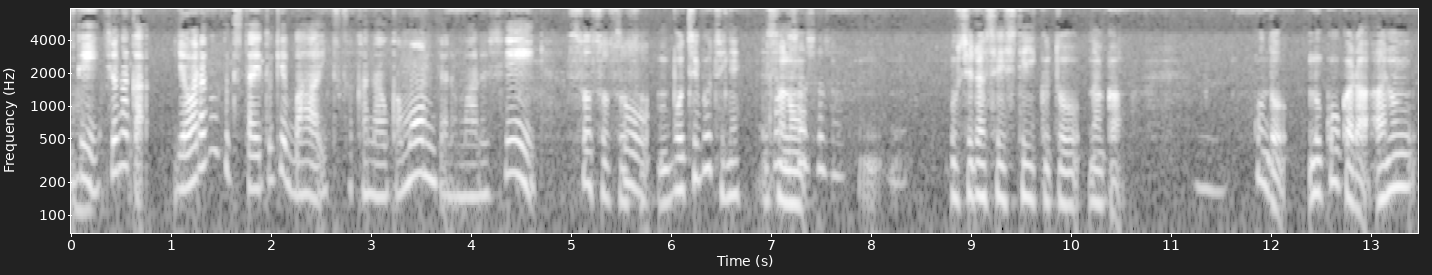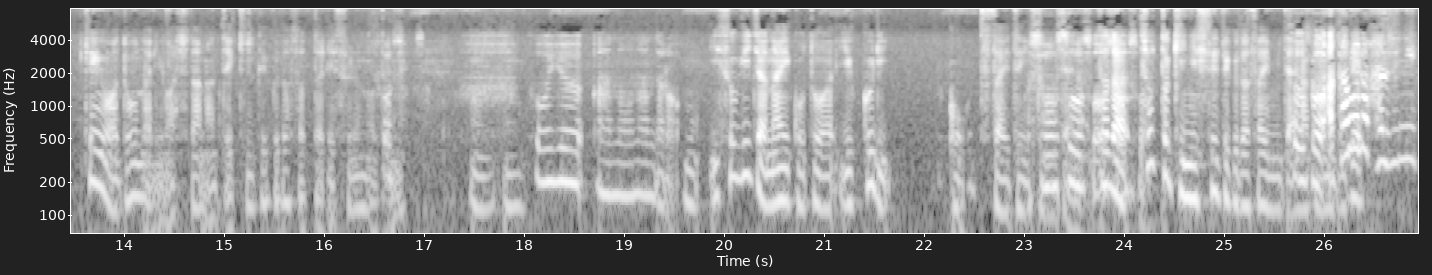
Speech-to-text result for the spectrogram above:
うん。で一応なんか柔らかく伝えとけばいつか叶うかもみたいなのもあるし。そうそうそうそう。ぼちぼちねそそうのそうそうお知らせしていくとなんか今度向こうから「あの件はどうなりました?」なんて聞いてくださったりするのそうそうでねう。んそういうあのなんだろう。う急ぎじゃないことはゆっくりこう伝えていくみたいな。ただちょっと気にしててくださいみたういなそうそう。頭の端に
